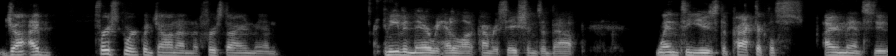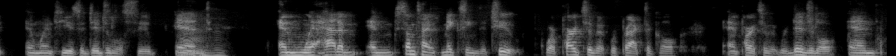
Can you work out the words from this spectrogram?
Jon, I first worked with Jon on the first Iron Man, and even there we had a lot of conversations about when to use the practical Iron Man suit and when to use a digital suit, and mm-hmm. and how to and sometimes mixing the two, where parts of it were practical and parts of it were digital, and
